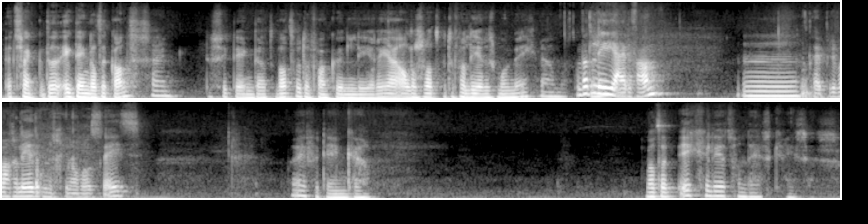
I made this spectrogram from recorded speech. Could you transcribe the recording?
het zijn, ik denk dat er kansen zijn. Dus ik denk dat wat we ervan kunnen leren, ja, alles wat we ervan leren is mooi meegenomen. Wat leer jij ervan? Mm, Wat heb je ervan geleerd of misschien nog wel steeds? even denken. Wat heb ik geleerd van deze crisis?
